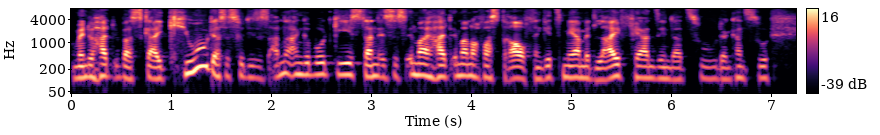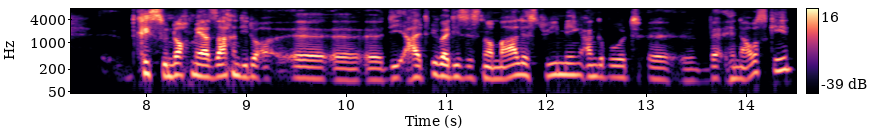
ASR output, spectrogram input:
Und wenn du halt über Sky Q, das ist so dieses andere Angebot, gehst, dann ist es immer halt immer noch was drauf. Dann geht's mehr mit Live-Fernsehen dazu. Dann kannst du kriegst du noch mehr Sachen, die du, äh, äh, die halt über dieses normale Streaming-Angebot äh, äh, hinausgehen.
